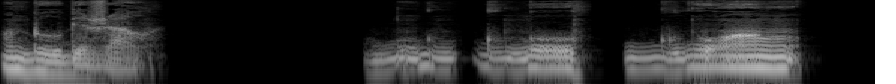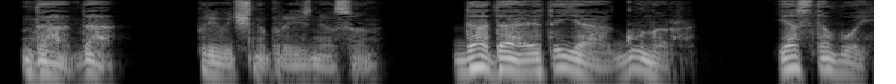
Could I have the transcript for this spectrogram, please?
он бы убежал. «Да, да», — привычно произнес он. «Да, да, это я, Гуннар. Я с тобой».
